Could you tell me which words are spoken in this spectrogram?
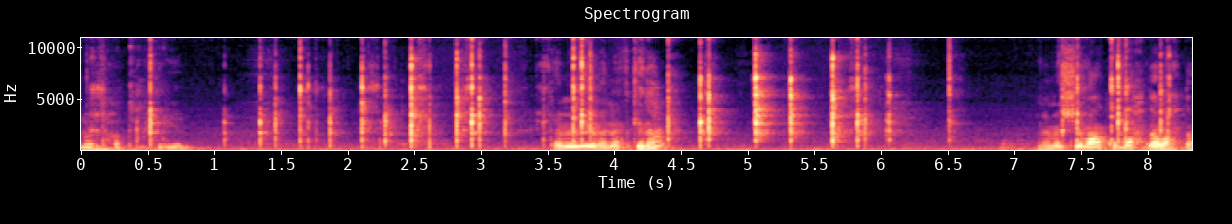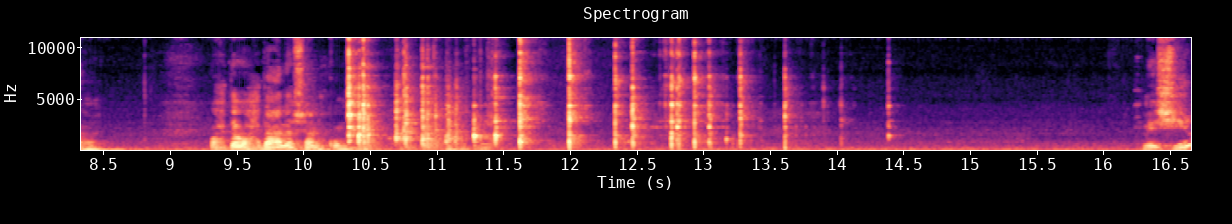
لا تحط ال green. تمام يا بنات كده؟ أنا ماشيه معاكم واحدة واحدة اهو. واحدة واحدة علشانكم. ماشي؟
